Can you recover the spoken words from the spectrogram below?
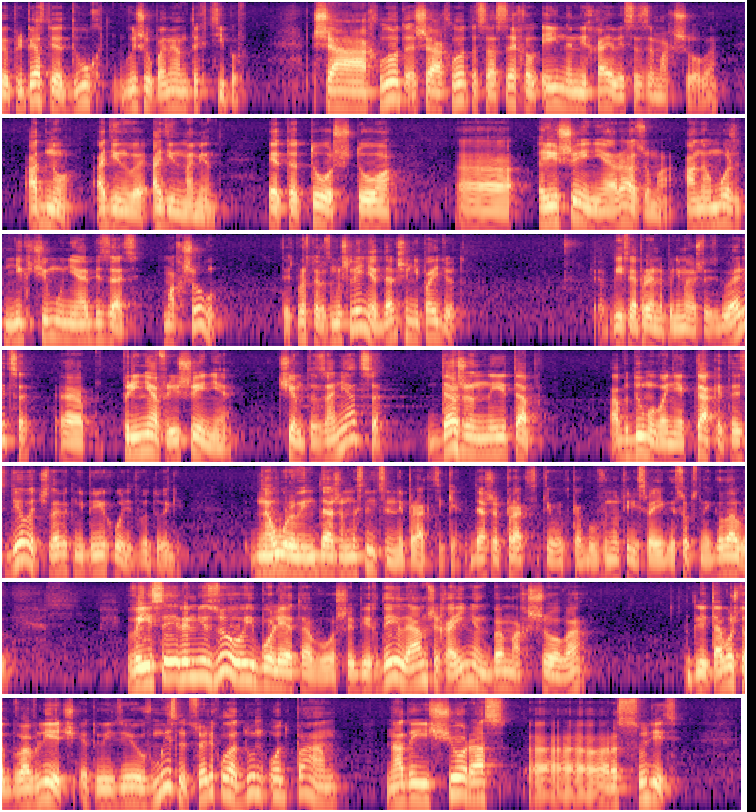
препятствия двух вышеупомянутых типов. Шахлот, шахлота сасехал эйна Михаева Сазамахшова. Одно, один, один момент. Это то, что э, решение разума, оно может ни к чему не обязать Махшову, то есть просто размышление дальше не пойдет. если я правильно понимаю, что здесь говорится, э, приняв решение чем-то заняться, даже на этап обдумывания, как это сделать, человек не переходит в итоге на уровень даже мыслительной практики, даже практики вот как бы внутри своей собственной головы. Вейсейра мизу и более того, шебихдей лямши хаинин бамахшова, для того, чтобы вовлечь эту идею в мысль, цорих ладун от пам, надо еще раз э, рассудить,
